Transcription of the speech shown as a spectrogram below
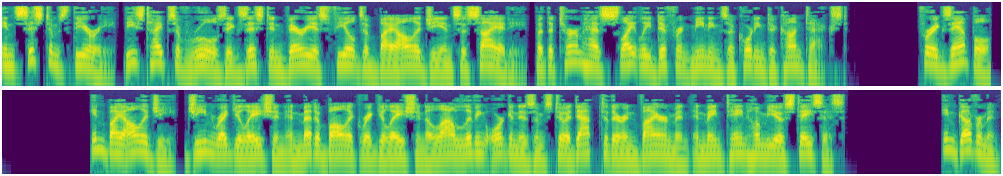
In systems theory, these types of rules exist in various fields of biology and society, but the term has slightly different meanings according to context. For example, in biology, gene regulation and metabolic regulation allow living organisms to adapt to their environment and maintain homeostasis. In government,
